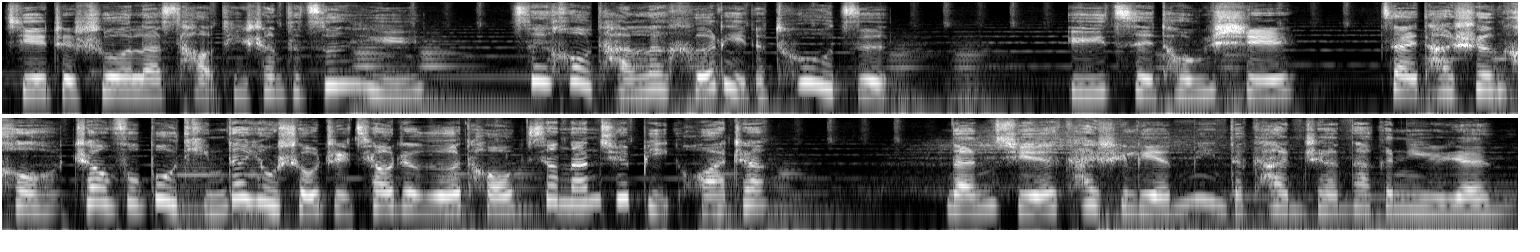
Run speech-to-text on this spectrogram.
接着说了草地上的鳟鱼。最后谈了河里的兔子。与此同时，在她身后，丈夫不停地用手指敲着额头，向男爵比划着。男爵开始怜悯地看着那个女人。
